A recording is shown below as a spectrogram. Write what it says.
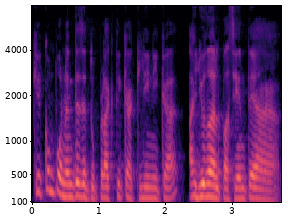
¿Qué componentes de tu práctica clínica ayudan al paciente a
